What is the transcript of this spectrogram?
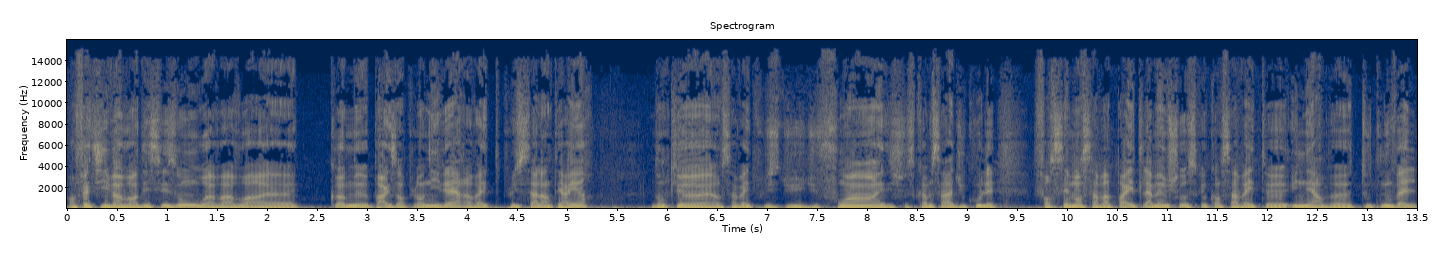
En fait, il va avoir des saisons où elle va avoir, euh, comme euh, par exemple en hiver, elle va être plus à l'intérieur. Donc ça va être plus du, du foin et des choses comme ça. Du coup, forcément, ça va pas être la même chose que quand ça va être une herbe toute nouvelle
